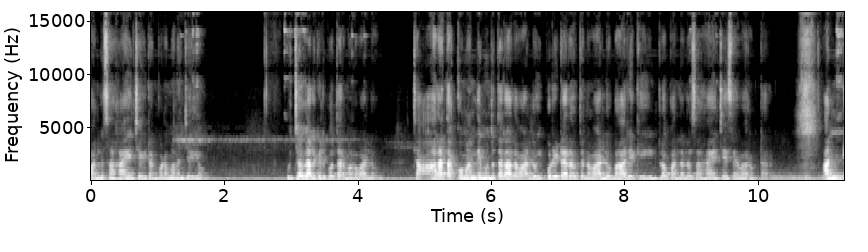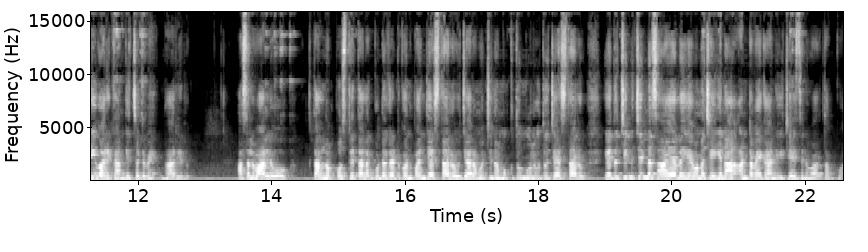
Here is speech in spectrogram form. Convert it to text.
పనులు సహాయం చేయడం కూడా మనం చేయం. ఉద్యోగాలకు వెళ్ళిపోతారు మగవాళ్ళు. చాలా తక్కువ మంది ముందు తరాల వాళ్ళు ఇప్పుడు రిటైర్ అవుతున్న వాళ్ళు భార్యకి ఇంట్లో పనులలో సహాయం చేసేవారు ఉంటారు. అన్నీ వారికి అందించటమే భార్యలు. అసలు వాళ్ళు తలనొప్పి వస్తే తలకు గుడ్డ కట్టుకొని పనిచేస్తారు జ్వరం వచ్చినా ముక్కుతూ మూలుగుతూ చేస్తారు ఏదో చిన్న చిన్న సహాయాలు ఏమైనా చేయనా అంటమే కానీ చేసిన వారు తక్కువ.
